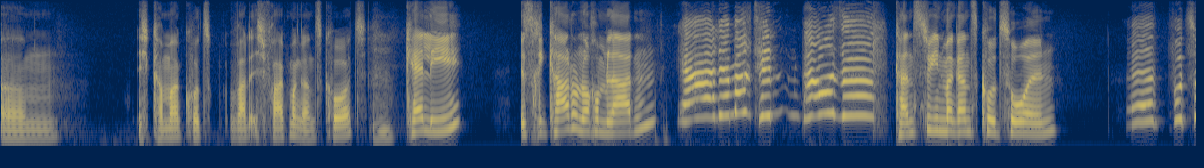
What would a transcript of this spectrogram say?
Ähm, ich kann mal kurz, warte, ich frage mal ganz kurz. Mhm. Kelly, ist Ricardo noch im Laden? Ja, der macht hinten Pause. Kannst du ihn mal ganz kurz holen? Äh, wozu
